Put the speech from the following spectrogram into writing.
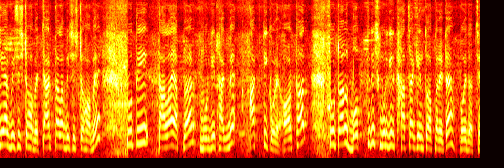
লেয়ার বিশিষ্ট হবে, চার তালা বিশিষ্ট হবে। প্রতি তালায় আপনার মুরগি থাকবে আটটি করে, অর্থাৎ টোটাল বত্রিশ মুরগির খাঁচা কিন্তু আপনার এটা হয়ে যাচ্ছে।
